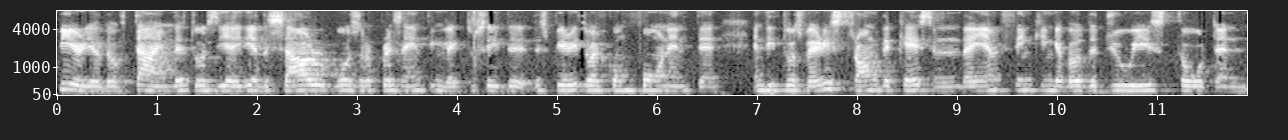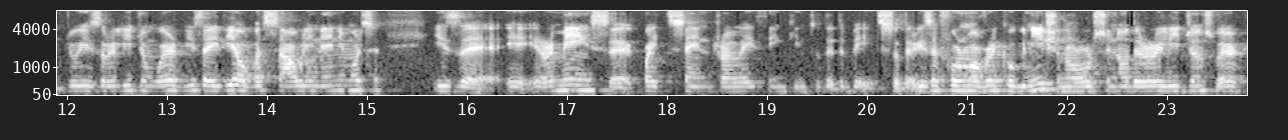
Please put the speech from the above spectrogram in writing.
period of time. That was the idea. The soul was representing, like to say, the, the spiritual component. Uh, and it was very strong, the case. And I am thinking about the Jewish thought and Jewish religion, where this idea of a soul in animals is uh, remains uh, quite central, I think, into the debate. So there is a form of recognition, or also in other religions, where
